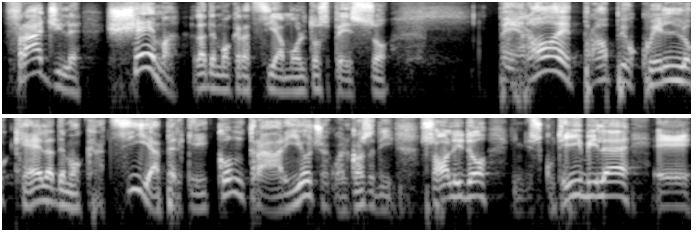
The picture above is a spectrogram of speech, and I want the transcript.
fragile, scema la democrazia molto spesso. Però è proprio quello che è la democrazia, perché il contrario, cioè qualcosa di solido, indiscutibile e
